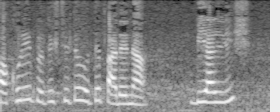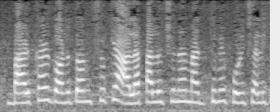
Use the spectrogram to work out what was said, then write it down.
কখনোই প্রতিষ্ঠিত হতে পারে না। বিয়াল্লিশ বার্কার গণতন্ত্রকে আলাপ আলোচনার মাধ্যমে পরিচালিত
